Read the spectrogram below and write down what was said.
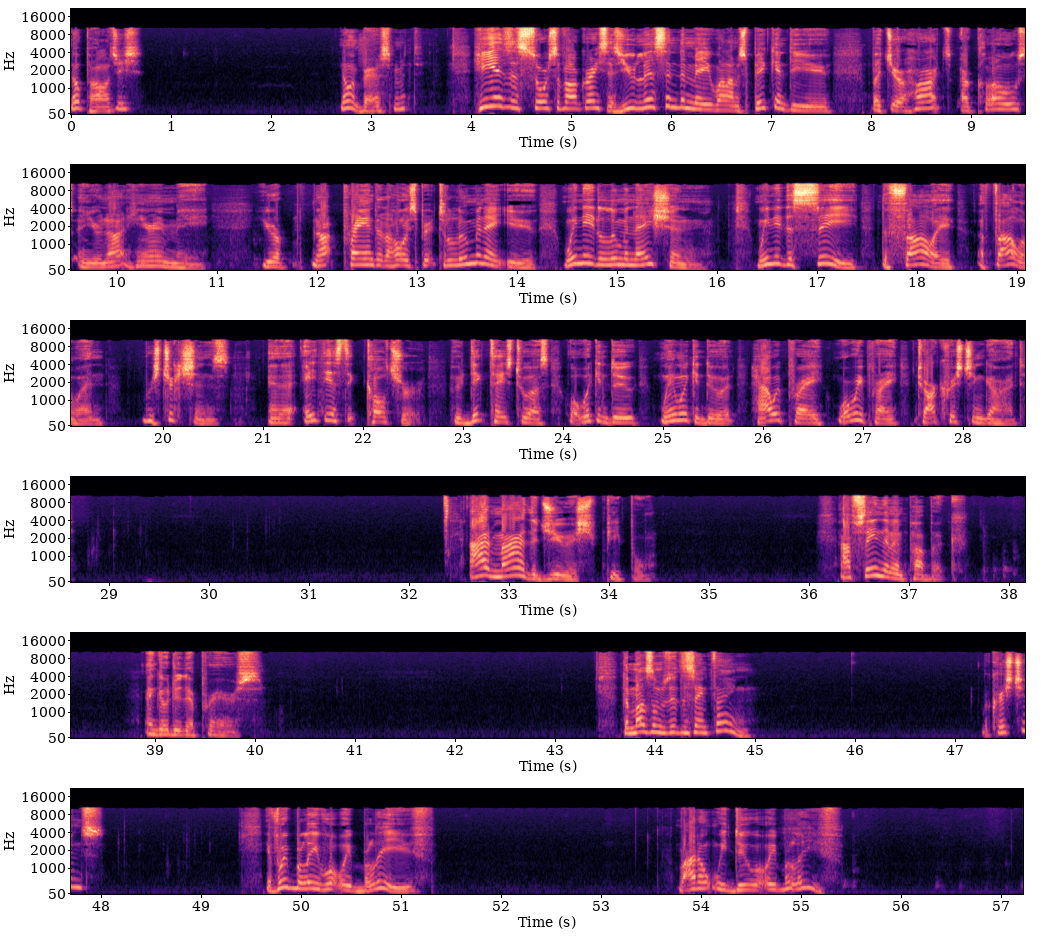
No apologies. No embarrassment. He is the source of all graces. You listen to me while I'm speaking to you, but your hearts are closed and you're not hearing me. You're not praying to the Holy Spirit to illuminate you. We need illumination. We need to see the folly of following restrictions and an atheistic culture who dictates to us what we can do, when we can do it, how we pray, where we pray to our Christian God. I admire the Jewish people. I've seen them in public and go do their prayers. The Muslims do the same thing. But Christians, if we believe what we believe, why don't we do what we believe?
